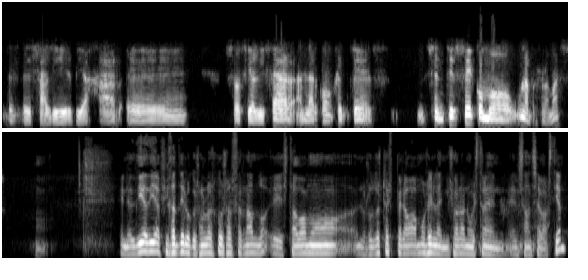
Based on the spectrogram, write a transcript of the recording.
desde salir, viajar, eh, socializar, andar con gente, sentirse como una persona más. Mm. En el día a día, fíjate lo que son las cosas, Fernando. Estábamos, nosotros te esperábamos en la emisora nuestra en, San Sebastián,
